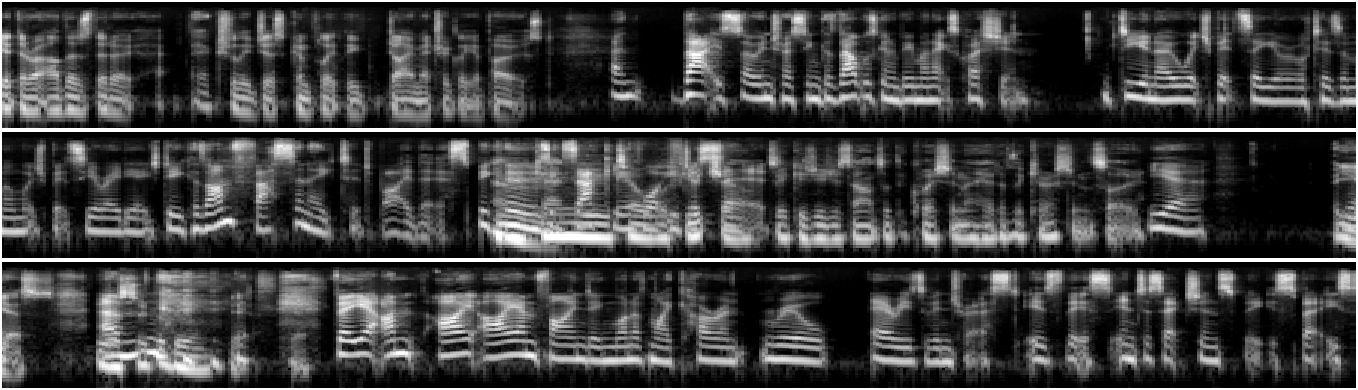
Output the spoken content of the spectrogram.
yet there are others that are actually just completely diametrically opposed. And that is so interesting because that was going to be my next question. Do you know which bits are your autism and which bits are your ADHD? Because I'm fascinated by this because exactly of what you just said. Because you just answered the question ahead of the question. So Yeah. Yes, you're Um, a super being. yes, yes. But yeah, I'm I I am finding one of my current real areas of interest is this intersection sp- space.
